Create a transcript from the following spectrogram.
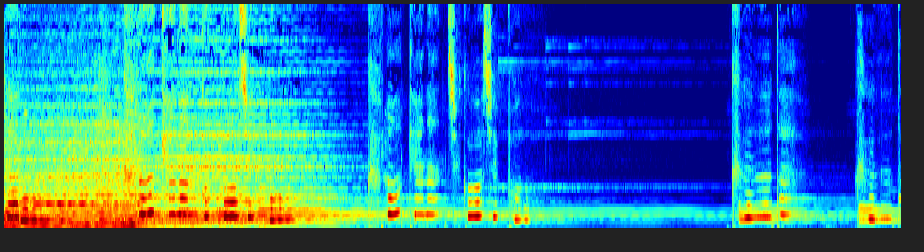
채로 그렇게 난 걷고 싶어. 그렇게 난 지고 싶어. 그대 그대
